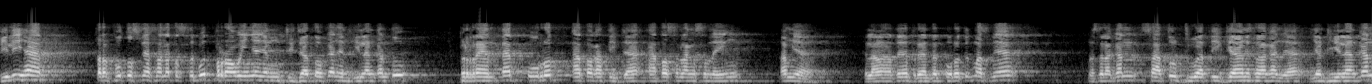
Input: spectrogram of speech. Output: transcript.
Dilihat terputusnya sanad tersebut perawinya yang dijatuhkan yang dihilangkan tuh berentet urut ataukah tidak atau selang-seling. Paham ya? Dalam artinya berentet urut itu maksudnya misalkan 1 2 3 misalkan ya, yang dihilangkan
